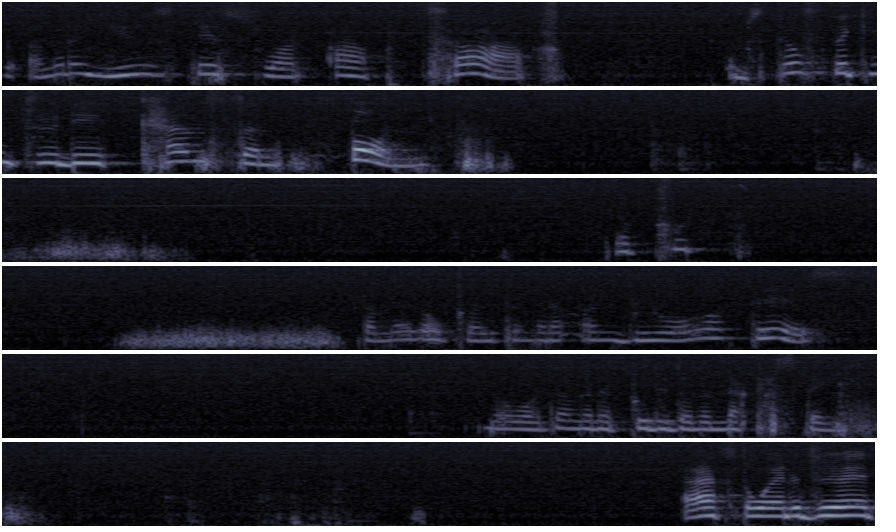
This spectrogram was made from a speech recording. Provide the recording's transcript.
so I'm gonna use this one up top. I'm still sticking to the Canson font. I put the metal plate. I'm gonna undo all of this. You know what? I'm gonna put it on the necklace thing. That's the way to do it.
